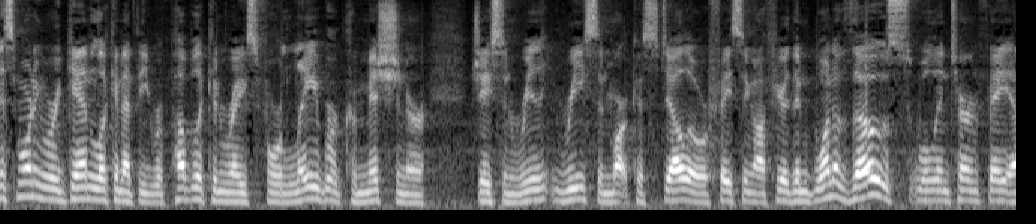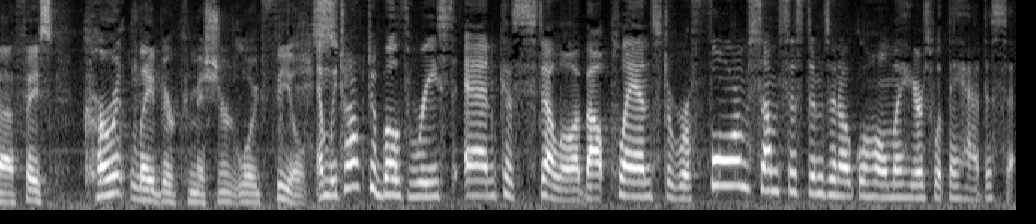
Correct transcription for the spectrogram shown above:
This morning, we're again looking at the Republican race for labor commissioner. Jason Reese and Mark Costello are facing off here. Then one of those will in turn fa uh, face current labor commissioner Lloyd Fields. And we talked to both Reese and Costello about plans to reform some systems in Oklahoma. Here's what they had to say.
